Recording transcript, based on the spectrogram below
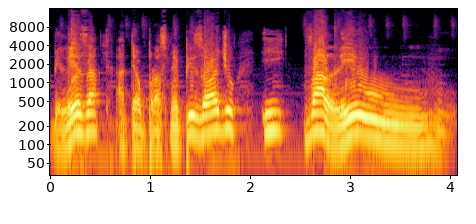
Beleza? Até o próximo episódio e valeu!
